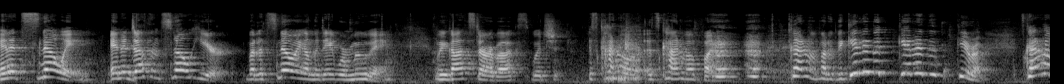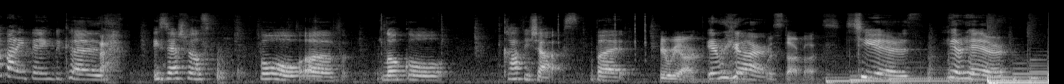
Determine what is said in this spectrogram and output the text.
And it's snowing. And it doesn't snow here, but it's snowing on the day we're moving. We got Starbucks, which is kind of a, it's kind of a funny, kind of a funny thing. Get in the get in the camera. It's kind of a funny thing because East Nashville is full of local coffee shops, but Here we are here we are. with Starbucks. Cheers. Here, here.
